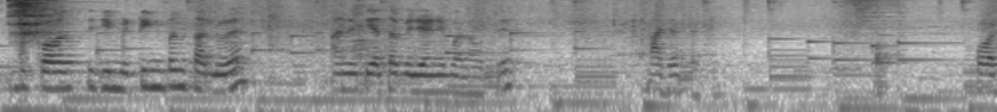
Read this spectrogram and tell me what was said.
बिकॉज तिची मीटिंग पण चालू आहे. आणि ती आता बिर्याणी बनवते. माझ्यासाठी. For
